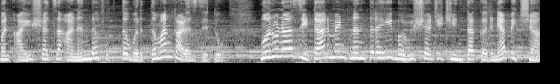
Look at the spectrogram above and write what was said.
पण आयुष्याचा आनंद फक्त वर्तमान काळच देतो. म्हणूनच रिटायरमेंट नंतरही भविष्याची चिंता करण्यापेक्षा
